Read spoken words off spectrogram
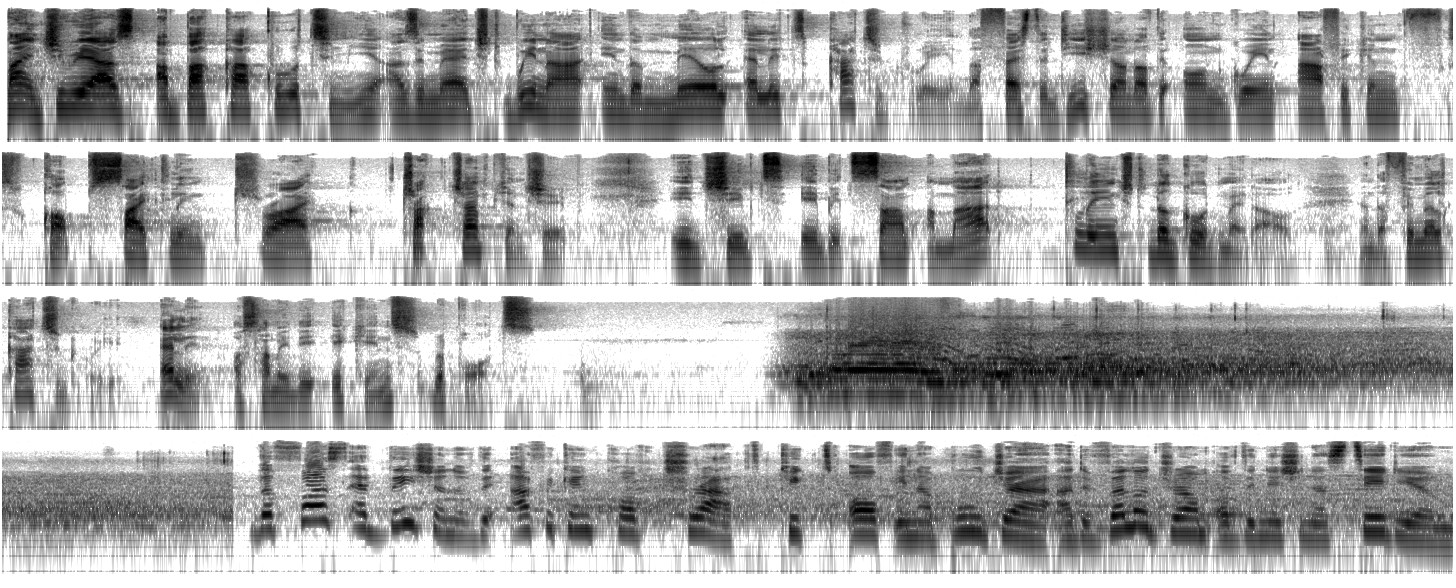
Nigeria's Abaka Kurotimi has emerged winner in the male elite category in the first edition of the ongoing African Cup Cycling Track, track Championship. Egypt's Abid Sam Ahmad clinched the gold medal. In the female category, Ellen Osamide Ekins reports. The first edition of the African Cup track kicked off in Abuja at the Velodrome of the National Stadium.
